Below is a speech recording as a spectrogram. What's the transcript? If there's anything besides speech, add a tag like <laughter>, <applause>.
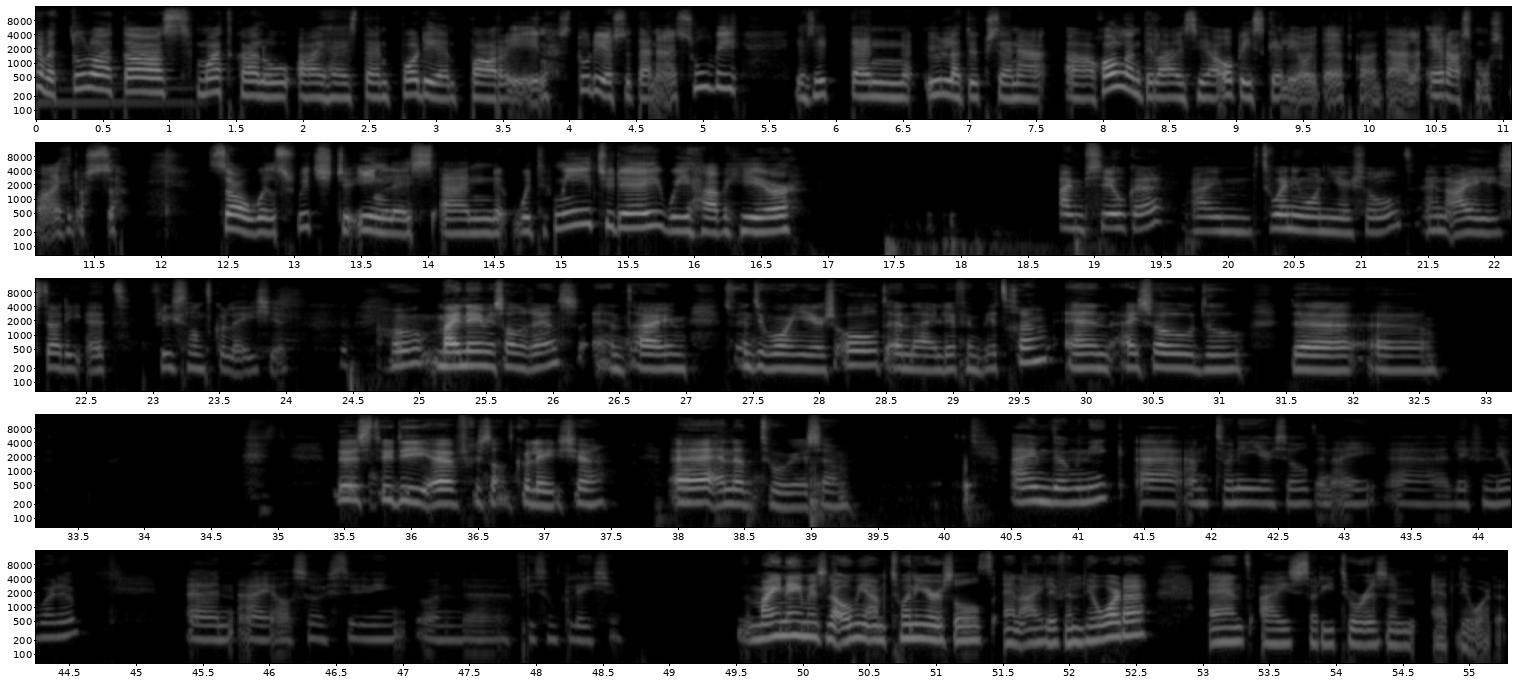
Tervetuloa taas matkailuaiheisten podien pariin. Studiossa tänään Suvi ja sitten yllätyksenä äh, hollantilaisia opiskelijoita, jotka on täällä Erasmus-vaihdossa. So we'll switch to English and with me today we have here I'm Silke. I'm 21 years old and I study at Friesland College. <laughs> Oh, my name is Anne Rens and I'm 21 years old and I live in Bittrum and I so do the uh, the study of Friesland College uh, and then tourism. I'm Dominique. Uh, I'm 20 years old and I uh, live in Leeuwarden. And I also studying on uh, Friesland College. My name is Naomi. I'm 20 years old and I live in Leeuwarden and I study tourism at Leeuwarden.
